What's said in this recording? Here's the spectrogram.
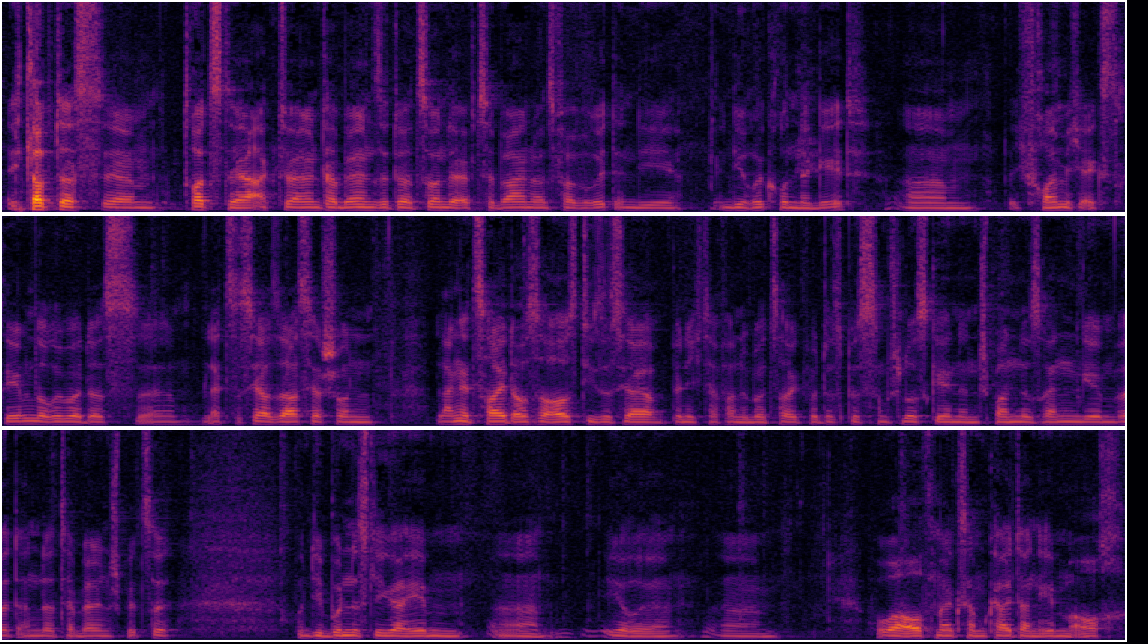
Ich glaube, dass ähm, trotz der aktuellen Tabellensituation der FC Bayern als Favorit in die, in die Rückrunde geht. Ähm, ich freue mich extrem darüber, dass äh, letztes Jahr sah es ja schon lange Zeit außer aus. Dieses Jahr bin ich davon überzeugt, wird es bis zum Schluss gehen, ein spannendes Rennen geben wird an der Tabellenspitze und die Bundesliga eben äh, ihre äh, hohe Aufmerksamkeit dann eben auch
